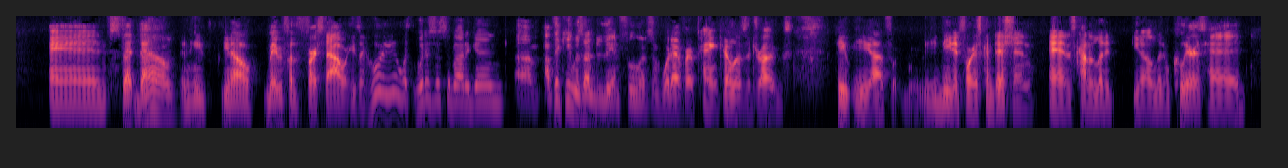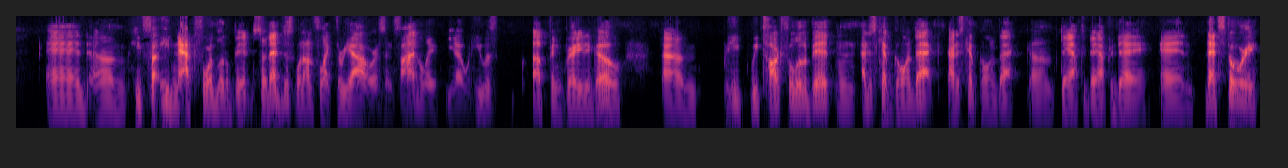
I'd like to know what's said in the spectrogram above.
and sat down. And he, you know, maybe for the first hour, he's like, "Who are you? What, what is this about again?" Um, I think he was under the influence of whatever painkillers or drugs he he uh, he needed for his condition, and it's kind of let it, you know, let him clear his head and um, he he napped for a little bit. So that just went on for like three hours, and finally, you know, when he was up and ready to go, um, he we talked for a little bit, and I just kept going back. I just kept going back um, day after day after day, and that story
